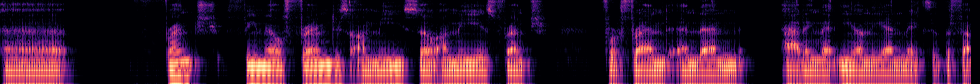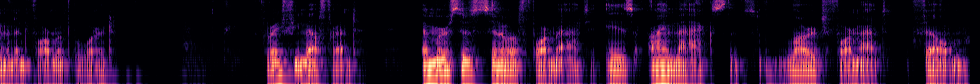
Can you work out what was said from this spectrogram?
Uh, French female friend is ami. So ami is French for friend, and then adding that e on the end makes it the feminine form of the word. For a female friend. Immersive cinema format is IMAX, that's large format film.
